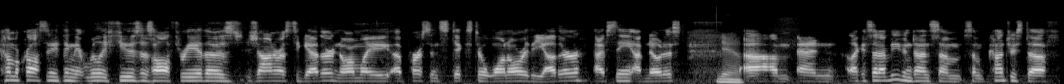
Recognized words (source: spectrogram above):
come across anything that really fuses all three of those genres together. Normally, a person sticks to one or the other. I've seen, I've noticed. Yeah. Um, and like I said, I've even done some some country stuff,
